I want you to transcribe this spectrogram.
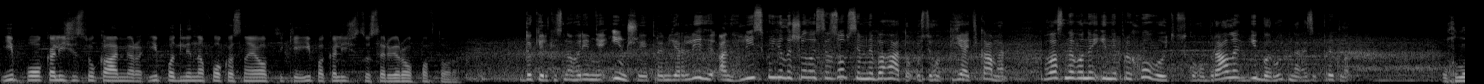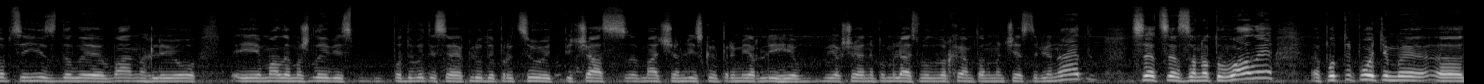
И по количеству камер, и по длиннофокусной оптике, и по количеству серверов повтора. До кількісного рівня іншої прем'єр-ліги англійської лишилося зовсім небагато, усього п'ять камер. Власне, вони і не приховують, з кого брали і беруть наразі приклад. Хлопці їздили в Англію і мали можливість подивитися, як люди працюють під час матчу англійської прем'єр-ліги, якщо я не помиляюсь, Волверхемптон, Манчестер Юнайтед. Все це занотували. пот- Потім ми е,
